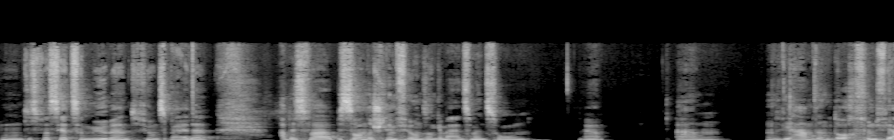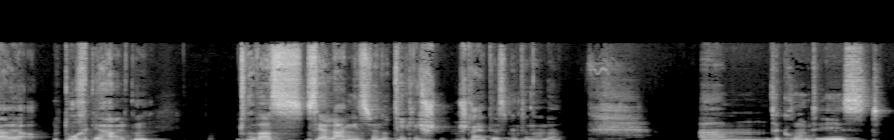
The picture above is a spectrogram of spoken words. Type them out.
Und das war sehr zermürbend für uns beide. Aber es war besonders schlimm für unseren gemeinsamen Sohn, ja. Ähm, und wir haben dann doch fünf Jahre durchgehalten, was sehr lang ist, wenn du täglich streitest miteinander. Ähm, der Grund ist,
